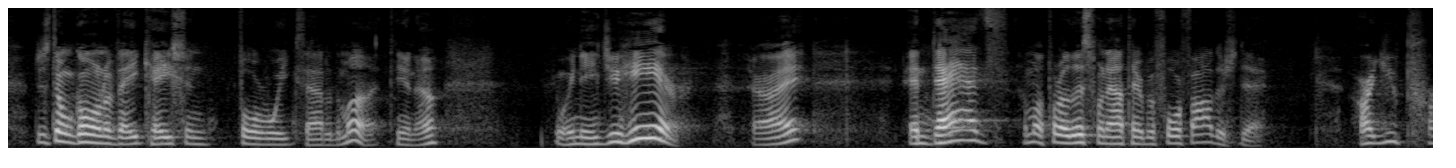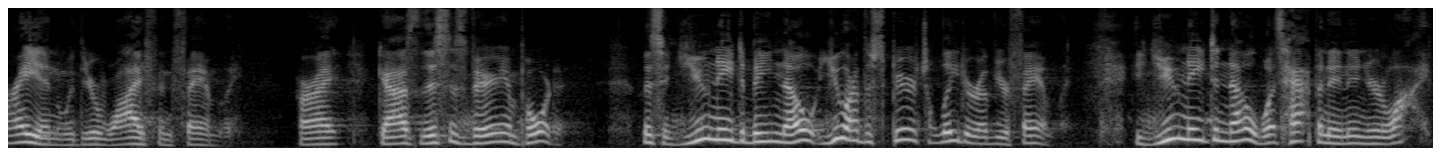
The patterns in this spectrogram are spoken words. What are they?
just don't go on a vacation four weeks out of the month, you know. We need you here, all right? And dads, I'm going to throw this one out there before Father's Day. Are you praying with your wife and family? All right? Guys, this is very important. Listen, you need to be know you are the spiritual leader of your family. You need to know what's happening in your life.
